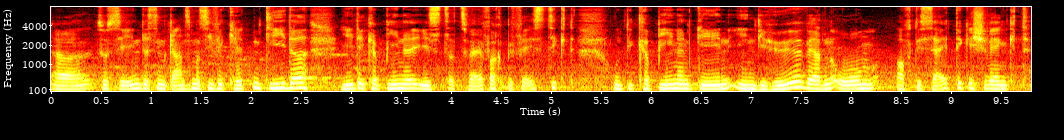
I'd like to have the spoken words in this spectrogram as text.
äh, zu sehen. Das sind ganz massive Kettenglieder. Jede Kabine ist zweifach befestigt und die Kabinen gehen in die Höhe, werden oben auf die Seite geschwenkt,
